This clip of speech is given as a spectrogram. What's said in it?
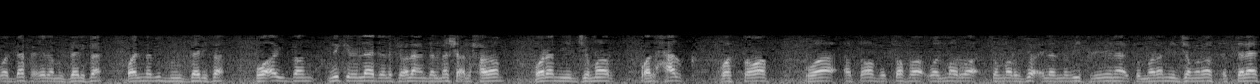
والدفع إلى مزدلفة والمبيت بمزدلفة. وأيضا ذكر الله جل وعلا عند المشعر الحرام ورمي الجمار والحلق والطواف والطواف بالصفا والمروة ثم الرجوع إلى المبيت لمنى ثم رمي الجمرات الثلاث.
